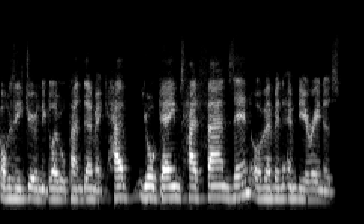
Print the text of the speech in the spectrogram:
obviously during the global pandemic, have your games had fans in, or have there been empty arenas?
